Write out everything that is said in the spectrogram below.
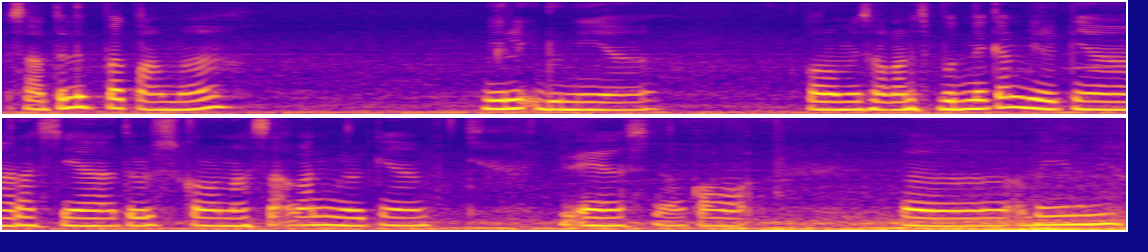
satelit pertama milik dunia. Kalau misalkan Sputnik kan miliknya Rusia, terus kalau NASA kan miliknya US. Nah, kalau eh, apa ini namanya?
